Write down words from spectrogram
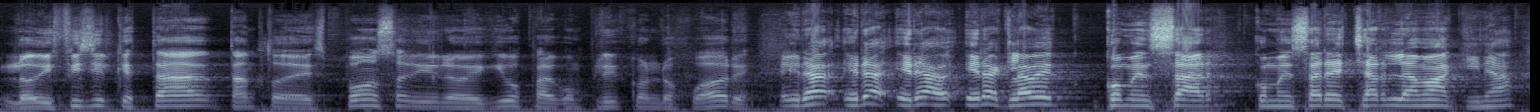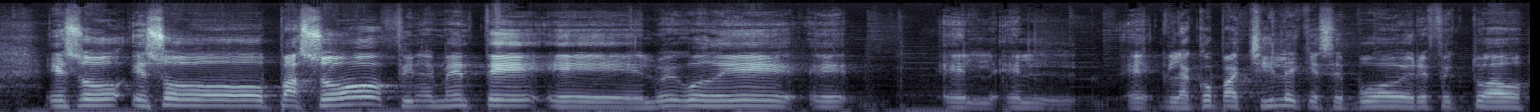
lo difícil que está tanto de sponsor y de los equipos para cumplir con los jugadores. Era, era, era, era clave comenzar, comenzar a echar la máquina. Eso, eso pasó finalmente eh, luego de eh, eh, la Copa Chile que se pudo haber efectuado,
